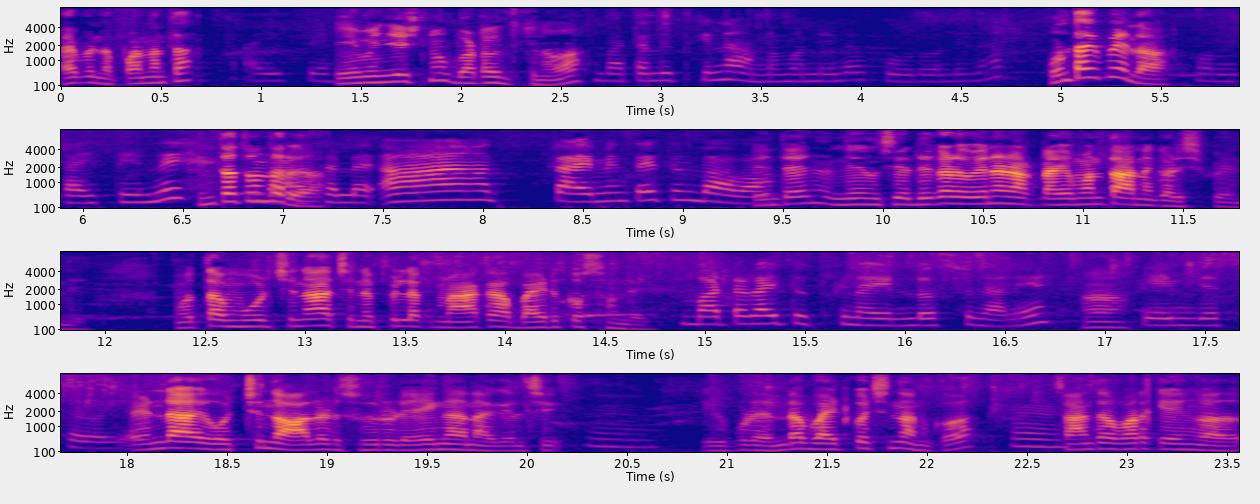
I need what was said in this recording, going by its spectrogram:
అయిపోయిందా పని అంతా? ఏమేం చేసినావు? బట్టలు ఉతికినావా? బట్టలు ఉతికిన అన్నం వండిన కూర వండిన. వంట అయిపోయిందా? వంట అయిపోయింది. ఇంత తొందరగా? టైం ఎంత అవుతుంది బావా? ఎంత అయింది? నేను షెడ్యూల్ పోయినా నాకు టైం అంతా అన్న గడిచిపోయింది. మొత్తం మూడ్చిన చిన్నపిల్లకి మేక బయటకు వస్తుంది బట్టలు అయితే ఉతికిన ఎండ వస్తుందని. ఏం చేస్తావు ఇక ఎండ వచ్చింది ఆల్రెడీ సూర్యుడు ఏం కాదు నాకు తెలిసి. ఇప్పుడు ఎండ బయటకు వచ్చింది అనుకో సాయంత్రం వరకు ఏం కాదు.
